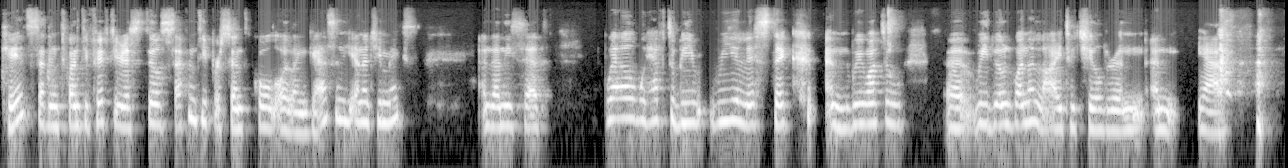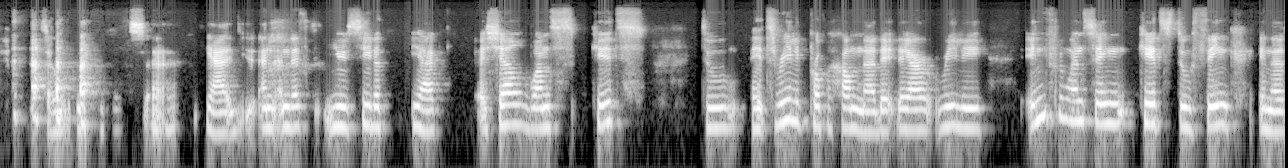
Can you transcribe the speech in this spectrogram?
kids that in 2050 there's still 70% coal, oil, and gas in the energy mix. And then he said, well, we have to be realistic and we want to, uh, we don't want to lie to children. And yeah, so uh, yeah, and and that you see that yeah, Shell wants kids to. It's really propaganda. They they are really influencing kids to think in a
